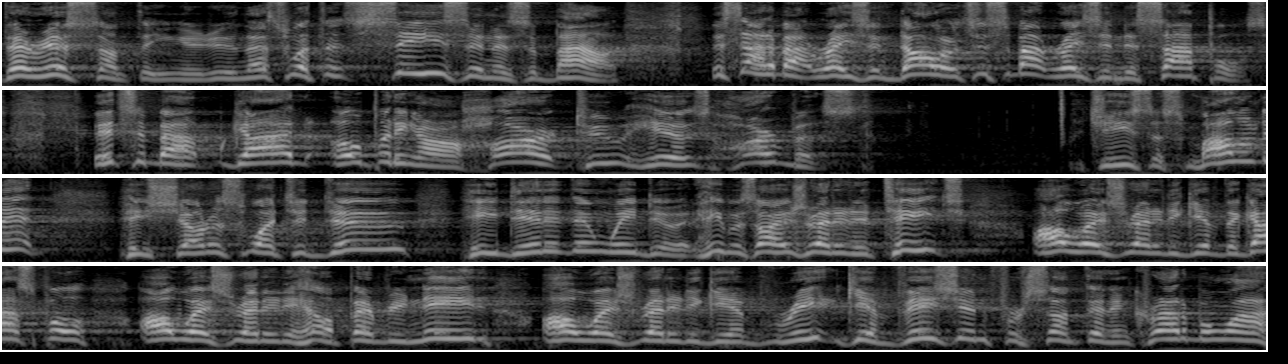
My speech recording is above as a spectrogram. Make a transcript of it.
There is something you do, and that's what the season is about. It's not about raising dollars, it's about raising disciples. It's about God opening our heart to his harvest. Jesus modeled it, he showed us what to do, he did it, then we do it. He was always ready to teach, always ready to give the gospel, always ready to help every need, always ready to give, re- give vision for something incredible. Why?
